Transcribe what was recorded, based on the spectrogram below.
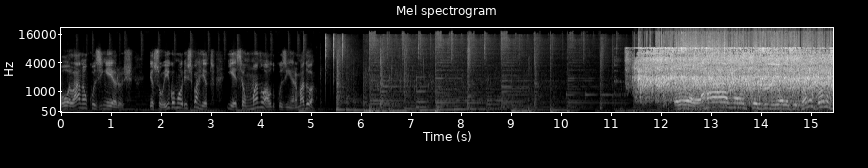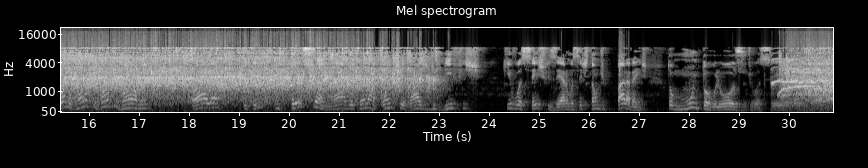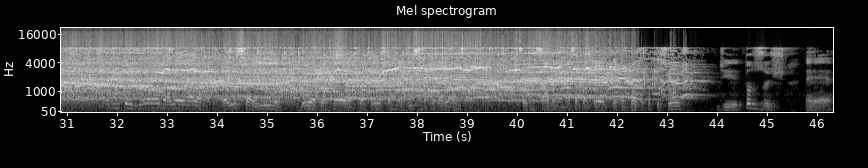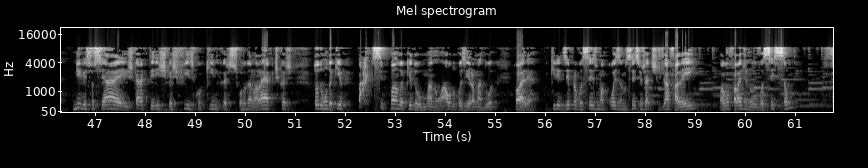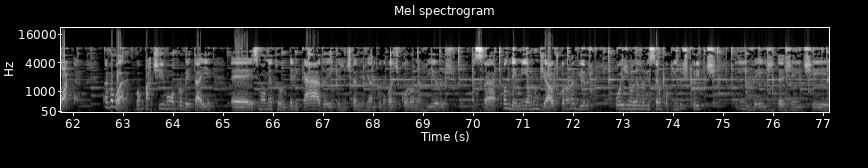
Olá, não cozinheiros! Eu sou Igor Maurício Barreto e esse é o Manual do Cozinheiro Amador. Olá, não cozinheiros! E vamos, vamos, vamos, vamos que vamos que vamos, hein? Olha, fiquei impressionado com a quantidade de bifes que vocês fizeram. Vocês estão de parabéns. Estou muito orgulhoso de vocês. É muito bom, galera. É isso aí. Boa plateia. A plateia está arrumadíssima para variar. Vocês não sabem, a nossa plateia aqui é composta por pessoas de todos os é, níveis sociais, características físico-químicas, organolépticas, todo mundo aqui participando aqui do manual do cozinheiro amador. Olha, queria dizer para vocês uma coisa, não sei se eu já, já falei, mas vou falar de novo. Vocês são foda. Mas vamos embora, vamos partir, vamos aproveitar aí é, esse momento delicado aí que a gente está vivendo com o negócio de coronavírus, essa pandemia mundial de coronavírus. Hoje eu resolvi sair um pouquinho do script e em vez da gente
